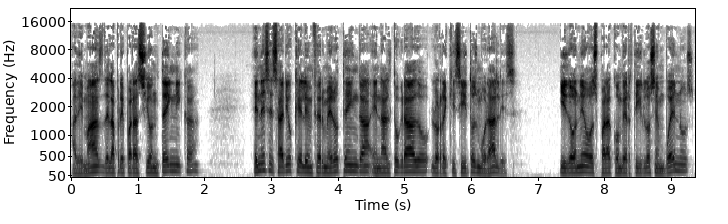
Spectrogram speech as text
Además de la preparación técnica, es necesario que el enfermero tenga en alto grado los requisitos morales, idóneos para convertirlos en buenos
